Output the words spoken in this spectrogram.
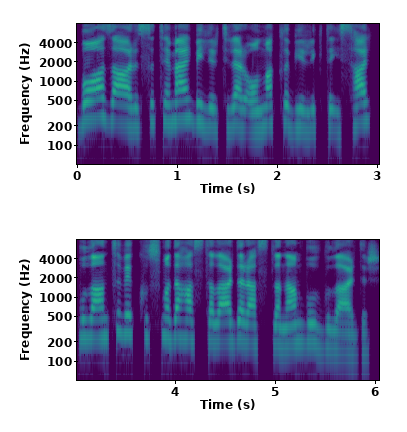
boğaz ağrısı temel belirtiler olmakla birlikte ishal, bulantı ve kusmada hastalarda rastlanan bulgulardır.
